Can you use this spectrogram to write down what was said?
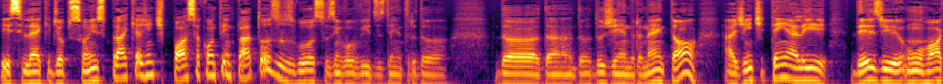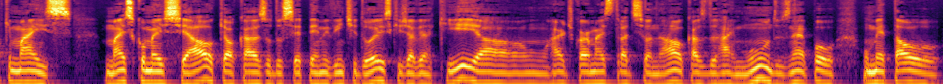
esse leque de opções para que a gente possa contemplar todos os gostos envolvidos dentro do do, do, do, do gênero, né? Então, a gente tem ali desde um rock mais mais comercial, que é o caso do CPM 22, que já veio aqui, a um hardcore mais tradicional, o caso do Raimundos, né? Pô, um metal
